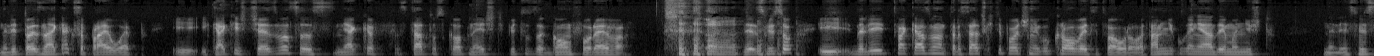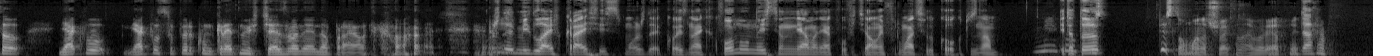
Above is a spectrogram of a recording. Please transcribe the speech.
нали, той знае как се прави веб. И, и как изчезва с някакъв статус код на HTTP-то за Gone Forever. не, в смисъл, и нали, това казва на търсачките, повече не го кровайте това урала. Там никога няма да има нищо. Нали, в смисъл, някакво, някакво супер конкретно изчезване е направил такова. Може да е midlife crisis, може да е кой знае какво, но наистина няма някаква официална информация, доколкото знам. Ми, и тата... Писнал му на човека най-вероятно. Да. Така.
